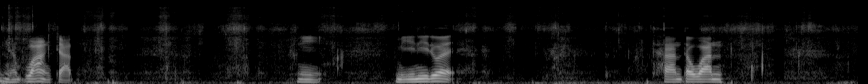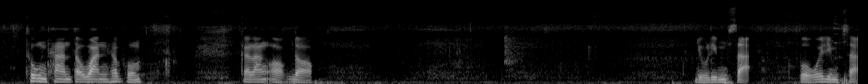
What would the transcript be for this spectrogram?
นี่ครับว่างจัด นี่ มีนี่ด้วย ทานตะวัน ทุ่งทานตะวันครับผมกำลังออกดอก อยู่ริมสะปลูกไว้ริมสะ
